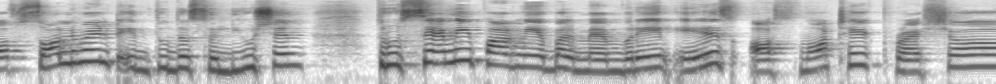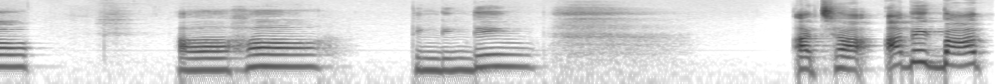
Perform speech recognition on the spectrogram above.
of solvent into the solution through semi permeable membrane is osmotic pressure aha ding ding डिंग अच्छा अब एक बात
